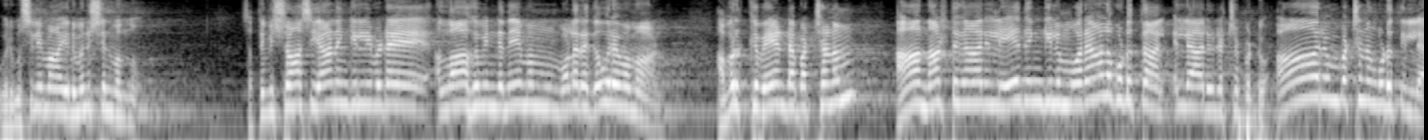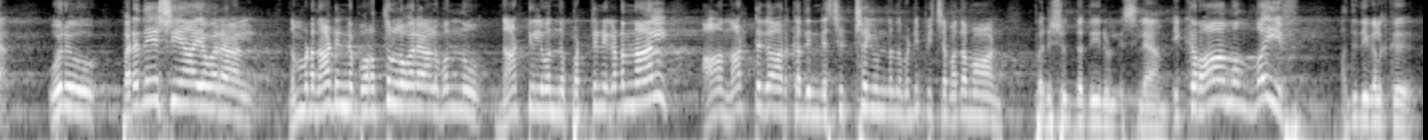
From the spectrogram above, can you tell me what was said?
ഒരു മുസ്ലിമായ ഒരു മനുഷ്യൻ വന്നു. സത്യവിശ്വാസിയാണെങ്കിൽ ഇവിടെ അള്ളാഹുവിന്റെ നിയമം വളരെ ഗൗരവമാണ്. അവർക്ക് വേണ്ട ഭക്ഷണം ആ നാട്ടുകാരിൽ ഏതെങ്കിലും ഒരാൾ കൊടുത്താൽ എല്ലാവരും രക്ഷപ്പെട്ടു. ആരും ഭക്ഷണം കൊടുത്തില്ല. ഒരു പരദേശിയായ ഒരാൾ നമ്മുടെ നാടിന്റെ പുറത്തുള്ള ഒരാൾ വന്നു നാട്ടിൽ വന്ന് പട്ടിണി കടന്നാൽ ആ നാട്ടുകാർക്ക് അതിന്റെ ശിക്ഷയുണ്ടെന്ന് പഠിപ്പിച്ച മതമാണ് പരിശുദ്ധ ദീനുൽ ഇസ്ലാം. ഇക്റാമുൽ ലൈഫ് അതിഥികൾക്ക്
